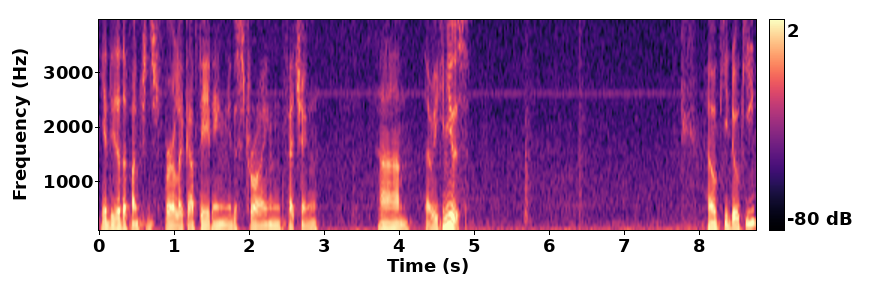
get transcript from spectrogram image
yeah, these are the functions for like updating, destroying, fetching um, that we can use. Okie dokie.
